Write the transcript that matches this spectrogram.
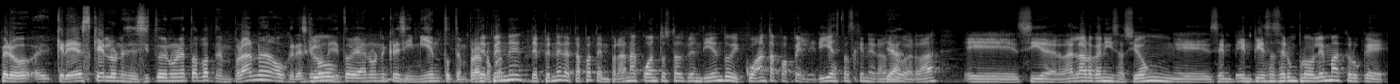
Pero, eh, ¿crees que lo necesito en una etapa temprana o crees que lo necesito ya en un crecimiento temprano? Depende, depende de la etapa temprana, cuánto estás vendiendo y cuánta papelería estás generando, ¿verdad? Eh, si de verdad la organización se em, empieza a ser un problema, creo que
